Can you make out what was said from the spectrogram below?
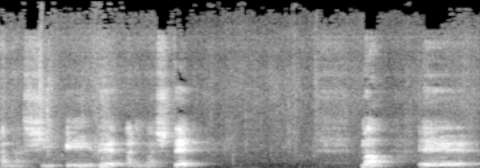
話でありましてまあえ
